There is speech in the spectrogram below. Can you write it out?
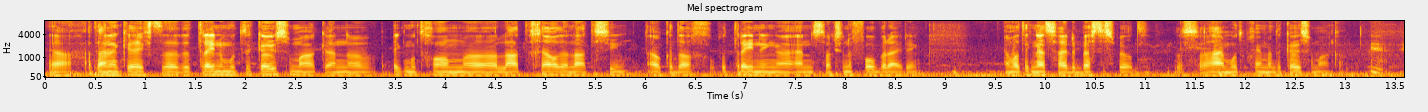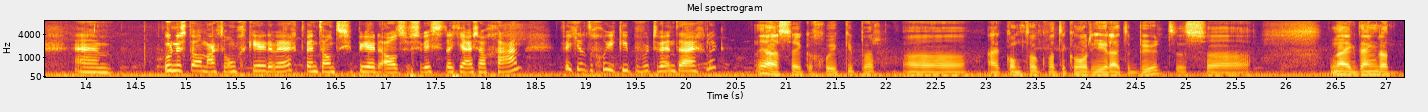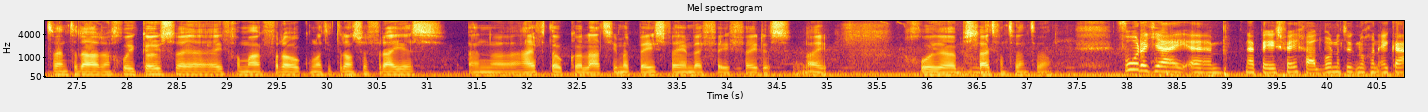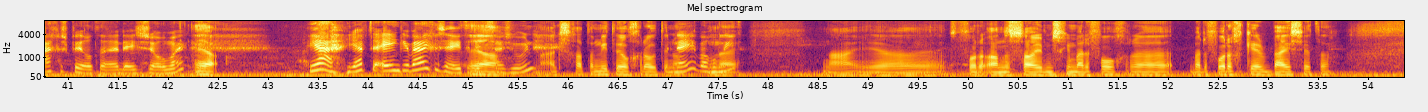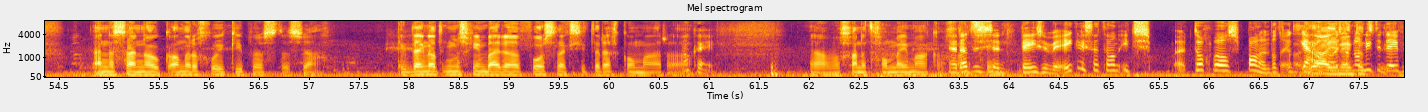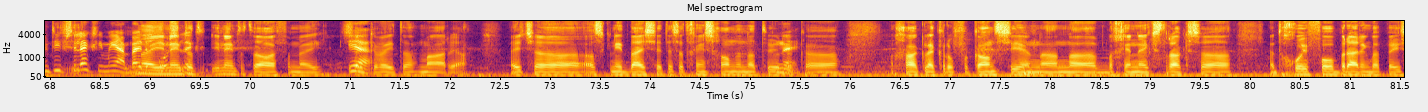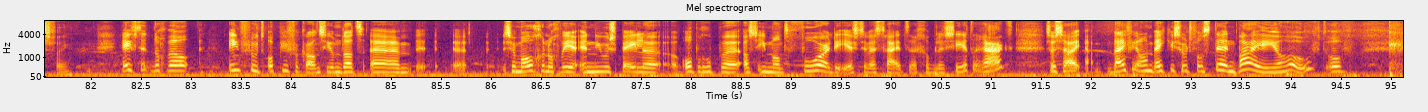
ja, uiteindelijk heeft de trainer moeten de keuze maken. En ik moet gewoon laten gelden en laten zien, elke dag op de trainingen en straks in de voorbereiding. En wat ik net zei, de beste speelt. Dus hij moet op een gegeven moment de keuze maken. Ja. Um... Oenestal maakte de omgekeerde weg. Twente anticipeerde al, ze wisten dat jij zou gaan. Vind je dat een goede keeper voor Twente eigenlijk? Ja, zeker een goede keeper. Uh, hij komt ook, wat ik hoor, hier uit de buurt. Dus uh, nee, ik denk dat Twente daar een goede keuze eh, heeft gemaakt. Vooral ook omdat hij transfervrij is. En uh, hij heeft het ook laten zien met PSV en bij VV. Dus nee, een goede besluit van Twente wel. Voordat jij uh, naar PSV gaat, wordt natuurlijk nog een EK gespeeld deze zomer. Ja. Ja, je hebt er één keer bij gezeten dit seizoen. Maar ik schat hem niet heel groot in. Nee, waarom nee. niet? Nou, je, voor, anders zou je misschien bij de, vorige, bij de vorige keer bij zitten. En er zijn ook andere goede keepers, dus ja. Ik denk dat ik misschien bij de voorselectie terechtkom, maar... Uh, Oké. Ja, we gaan het gewoon meemaken. Ja, dat is deze week. Is dat dan iets uh, toch wel spannend? Want ja, ja is dat nog niet de definitieve selectie, maar ja, bij nee, de je neemt, het, je neemt het wel even mee. Zeker ja. weten, maar ja. Weet je, als ik er niet bij zit is het geen schande natuurlijk. Nee. Uh, dan ga ik lekker op vakantie en dan begin ik straks met een goede voorbereiding bij PSV. Heeft het nog wel invloed op je vakantie? Omdat ehm, ze mogen nog weer een nieuwe speler oproepen als iemand voor de eerste wedstrijd geblesseerd raakt. Zo zou je, blijf je dan een beetje een soort van stand-by in je hoofd? Of...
